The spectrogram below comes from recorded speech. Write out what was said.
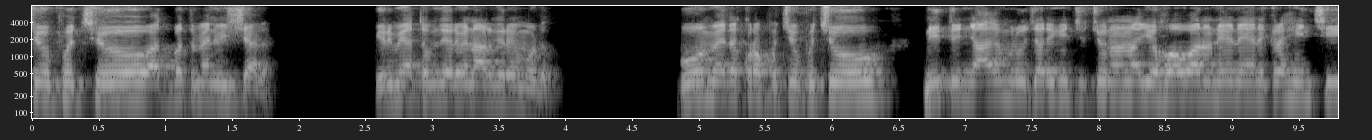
చూపుచ్చు అద్భుతమైన విషయాలు. ఇరిమియా తొమ్మిది ఇరవై నాలుగు ఇరవై మూడు. భూమి మీద కృప చూపుచు నీతి న్యాయములు జరిగించుచున్న యహోవాను నేను గ్రహించి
